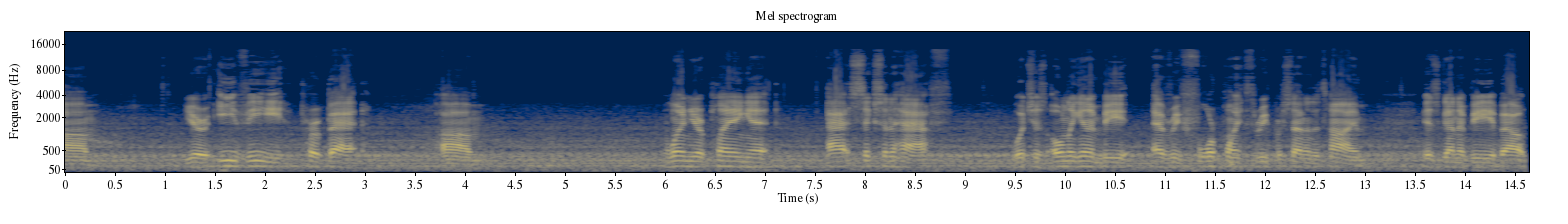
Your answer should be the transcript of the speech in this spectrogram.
um, your EV per bet, um, when you're playing it at six and a half, which is only going to be every 4.3% of the time, is going to be about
